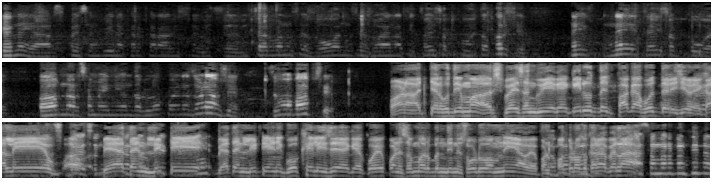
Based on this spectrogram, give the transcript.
કે નહીં? હર્ષભાઈ સંઘવીને ખરેખર આ વિશે વિચારવાનું છે, જોવાનું છે, જો એનાથી થઈ શકતું હોય તો કરશે. નહીં નહીં થઈ શકતું હોય. તો આવનાર સમયની અંદર લોકો એને જણાવશે જવાબ આપશે. પણ અત્યાર સુધીમાં હર્ષભાઈ સંઘવીએ કઈ કર્યું જ નથી ફાકા ફોજદારી સિવાય. ખાલી બે ત્રણ લીટી બે ત્રણ લીટી એની ગોખેલી છે કે કોઈ પણ સમરબંધીને છોડવામાં નહીં આવે પણ પકડો તો ખરા પેલા. સમરબંધી ને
